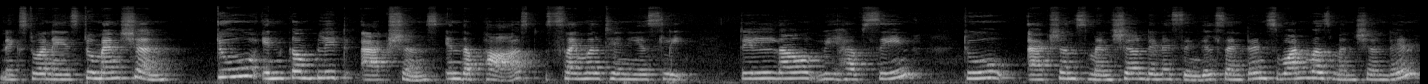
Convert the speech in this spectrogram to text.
Next one is to mention two incomplete actions in the past simultaneously. Till now we have seen two actions mentioned in a single sentence. One was mentioned in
